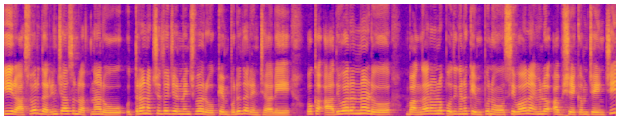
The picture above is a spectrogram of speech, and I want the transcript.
ఈ రాశివారు ధరించాల్సిన రత్నాలు ఉత్తర నక్షత్రం జన్మించేవారు కెంపును ధరించాలి. ఒక ఆదివారం నాడు బంగారంలో పొదిగిన కెంపును శివాలయంలో అభిషేకం చేయించి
